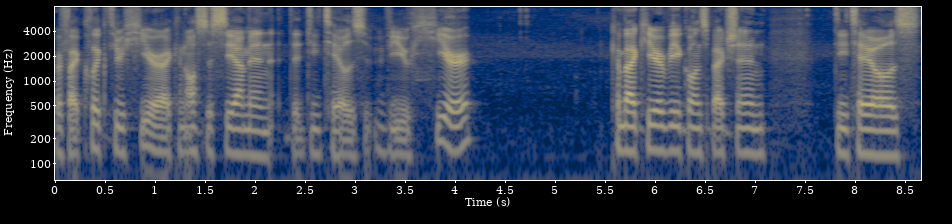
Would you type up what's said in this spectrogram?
Or if I click through here, I can also see I'm in the details view here. Come back here, vehicle inspection, details.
